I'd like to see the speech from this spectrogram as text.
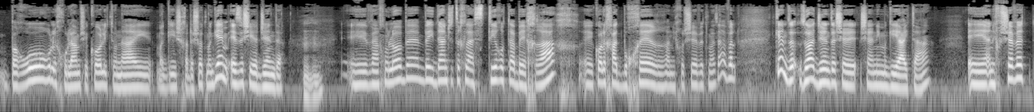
ברור לכולם שכל עיתונאי מגיש חדשות מגיע עם איזושהי אג'נדה. אה, אה, ואנחנו לא בעידן שצריך להסתיר אותה בהכרח, אה, כל אחד בוחר, אני חושבת, מה זה, אבל כן, זו, זו האג'נדה ש, שאני מגיעה איתה. אה, אני חושבת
